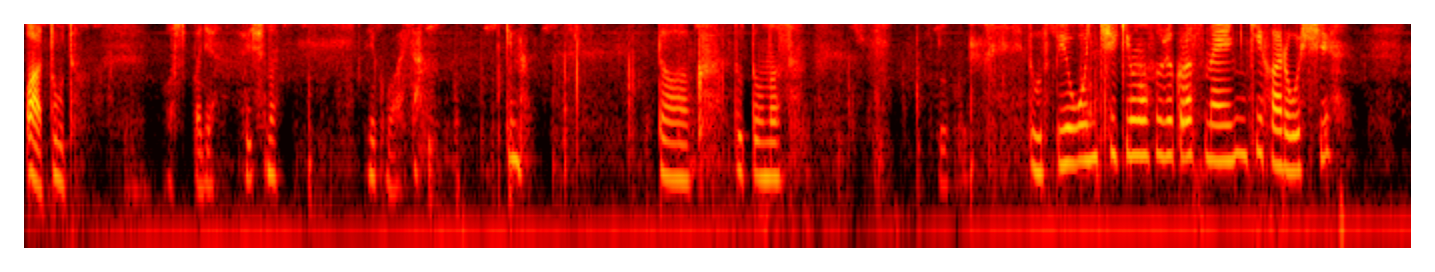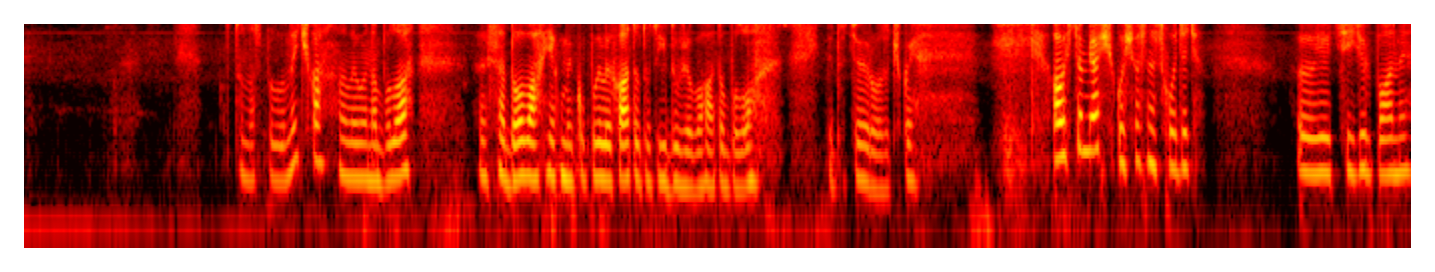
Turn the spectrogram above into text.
А, тут. Господи, вічно як Вася. Пупкін. Так, тут у нас тут піончики у нас уже красненькі, хороші. Тут у нас полуничка, але вона була е, садова, як ми купили хату, тут її дуже багато було під цією розочкою. А ось в цьому ящику щось не сходять е, ці тюльпани.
